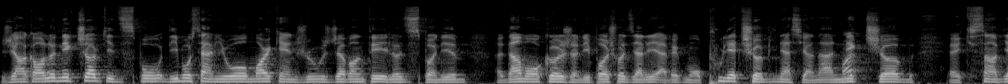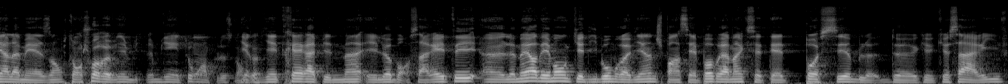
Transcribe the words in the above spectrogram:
J'ai encore là Nick Chubb qui est dispo, Debo Samuel, Mark Andrews, Javante est là disponible. Euh, Dans mon cas, je n'ai pas le choix d'y aller avec mon poulet Chubby national, Ouais. Nick Chubb, euh, qui s'en vient à la maison. Puis ton choix revient bi- bientôt en plus. Donc, Il euh, revient très rapidement. Et là, bon, ça aurait été euh, le meilleur des mondes que Debo me revienne. Je pensais pas vraiment que c'était possible de, que, que ça arrive.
